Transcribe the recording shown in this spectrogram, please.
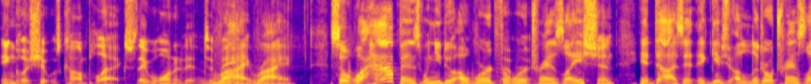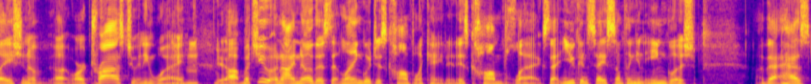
English, it was complex. They wanted it to be Right, right. So what happens when you do a word for word way. translation? It does. It, it gives you a literal translation of, uh, or tries to anyway. Mm-hmm. yeah. Uh, but you and I know this that language is complicated, is complex. That you can say something in English that has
